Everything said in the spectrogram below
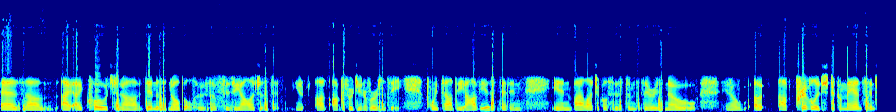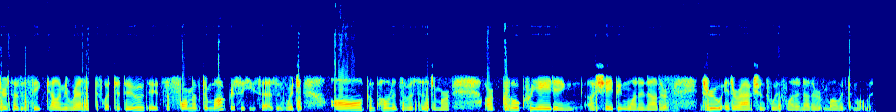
As um, I, I quote uh, Denis Noble, who's a physiologist at, at Oxford University, points out the obvious that in in biological systems there is no, you know, a, a privileged command center, so to speak, telling the rest what to do. It's a form of democracy, he says, in which all components of a system are are co-creating, uh, shaping one another through interactions with one another, moment to moment.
